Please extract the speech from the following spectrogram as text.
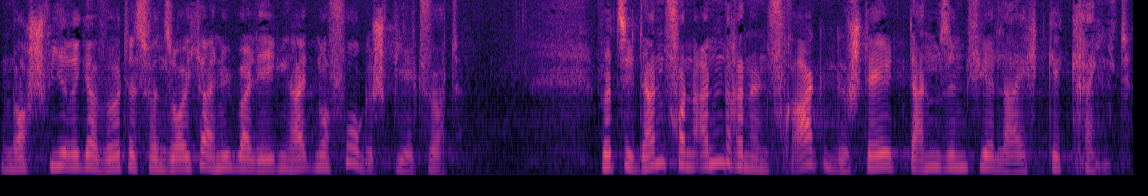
Noch schwieriger wird es, wenn solch eine Überlegenheit nur vorgespielt wird. Wird sie dann von anderen in Frage gestellt, dann sind wir leicht gekränkt,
